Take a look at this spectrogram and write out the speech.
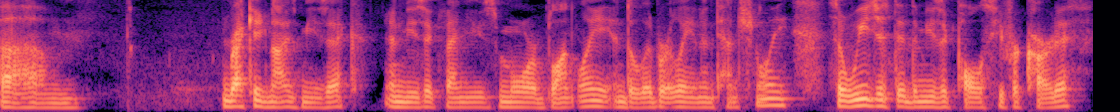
um, recognize music and music venues more bluntly and deliberately and intentionally. So we just did the music policy for Cardiff,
